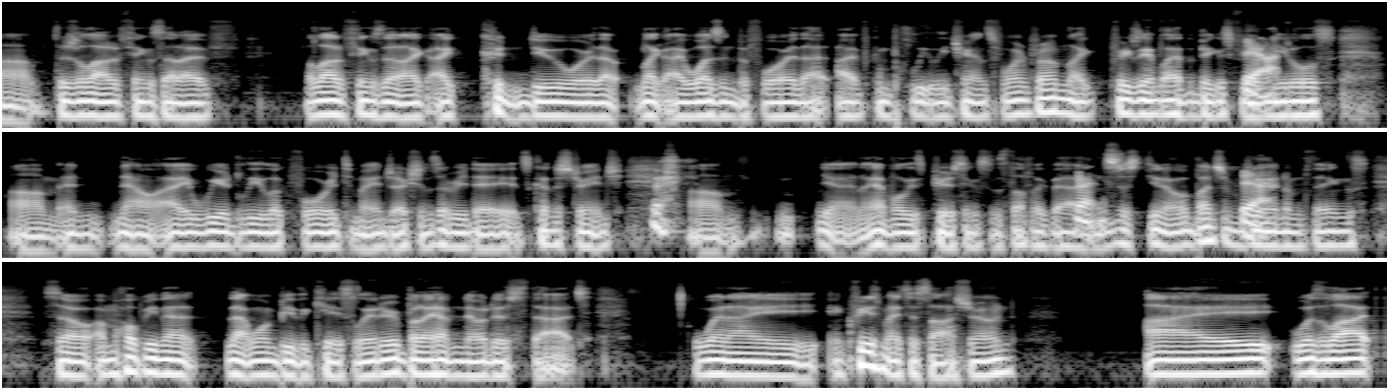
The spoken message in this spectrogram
um, there's a lot of things that I've, a lot of things that like I couldn't do or that like I wasn't before that I've completely transformed from. Like for example, I had the biggest fear Yeah. of needles, um, and now I weirdly look forward to my injections every day. It's kind of strange. Um, yeah, and I have all these piercings and stuff like that. And Nice. just you know a bunch of Yeah. random things. So I'm hoping that that won't be the case later. But I have noticed that when I increase my testosterone, I was a lot.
